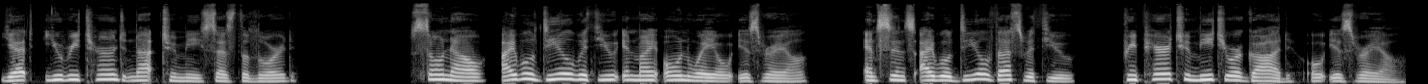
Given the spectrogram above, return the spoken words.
Yet you returned not to me, says the Lord. So now I will deal with you in my own way, O Israel. And since I will deal thus with you, prepare to meet your God, O Israel.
